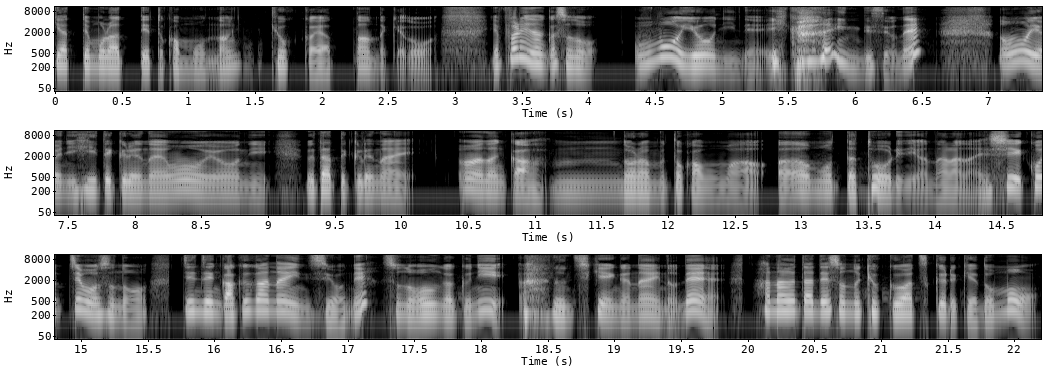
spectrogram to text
やってもらってとかも何曲かやったんだけど、やっぱりなんかその、思うようにね、いかないんですよね。思うように弾いてくれない、思うように歌ってくれない。まあなんか、うん、ドラムとかもまあ、思った通りにはならないし、こっちもその、全然楽がないんですよね。その音楽に、あの、知見がないので、鼻歌でその曲は作るけども、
